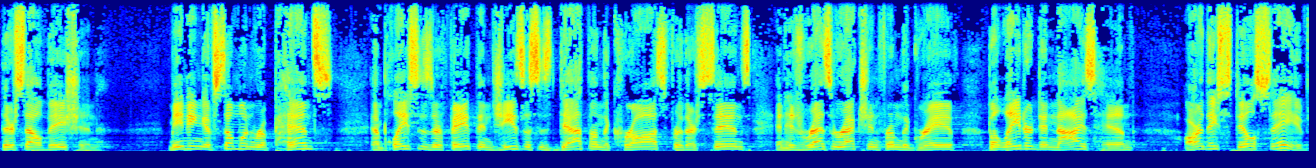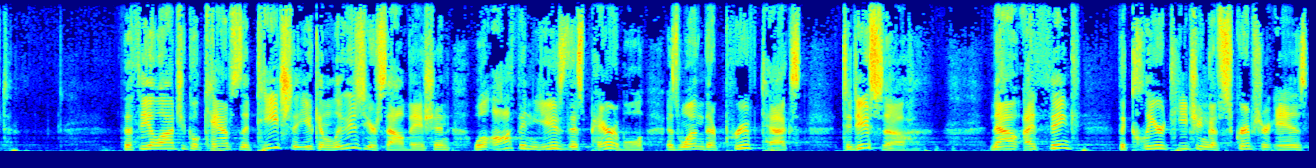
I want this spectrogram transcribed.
their salvation? Meaning, if someone repents and places their faith in Jesus' death on the cross for their sins and his resurrection from the grave, but later denies him, are they still saved? The theological camps that teach that you can lose your salvation will often use this parable as one of their proof texts to do so. Now, I think the clear teaching of Scripture is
